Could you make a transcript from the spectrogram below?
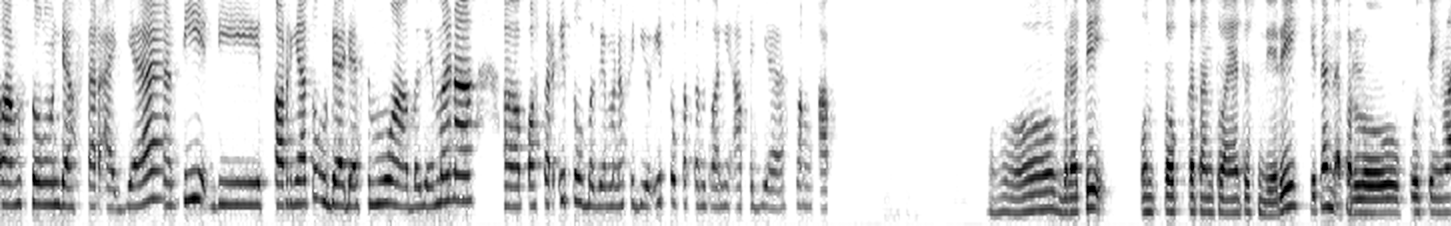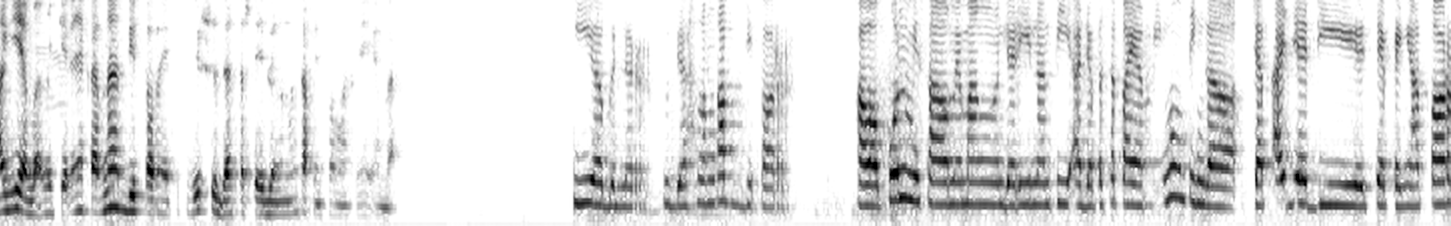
langsung daftar aja. Nanti di tornya tuh udah ada semua bagaimana eh, poster itu bagaimana video itu ketentuannya apa aja lengkap Oh, berarti untuk ketentuannya itu sendiri kita nggak perlu pusing lagi ya Mbak mikirnya karena di tornya itu sendiri sudah tersedia dengan lengkap informasinya ya Mbak. Iya bener, udah lengkap di tor. Kalaupun misal memang dari nanti ada peserta yang bingung, tinggal chat aja di CP-nya tor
